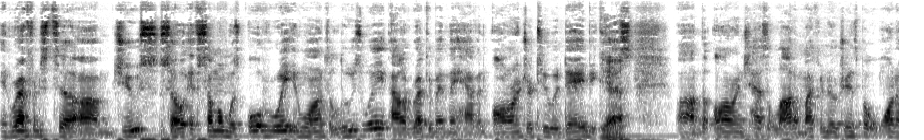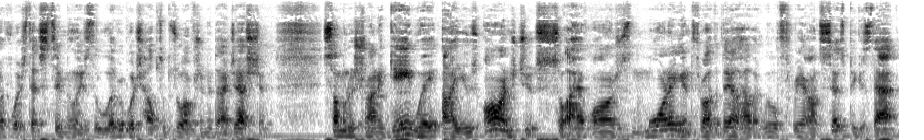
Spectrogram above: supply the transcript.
In reference to um, juice, so if someone was overweight and wanted to lose weight, I would recommend they have an orange or two a day because um, the orange has a lot of micronutrients, but one of which that stimulates the liver, which helps absorption and digestion. Someone who's trying to gain weight, I use orange juice. So I have oranges in the morning, and throughout the day I'll have like little three ounce sips because that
